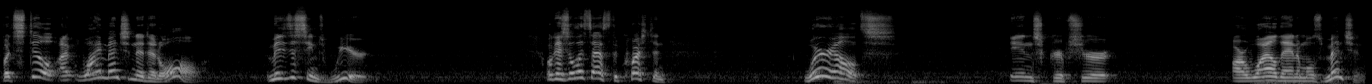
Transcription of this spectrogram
But still, I, why mention it at all? I mean, it just seems weird. Okay, so let's ask the question where else in Scripture are wild animals mentioned?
